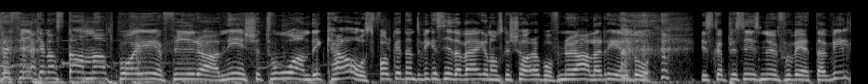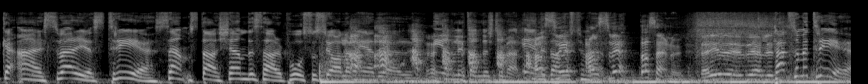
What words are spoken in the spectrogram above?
Trafiken har stannat på E4. Ner 22 det är kaos. Folk vet inte vilken sida vägen de ska köra på för nu är alla redo. Vi ska precis nu få veta vilka är Sveriges tre sämsta kändisar på sociala medier. Enligt Anders Timell. Han, svett, han svettas här nu. Det är väldigt... Plats nummer tre.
